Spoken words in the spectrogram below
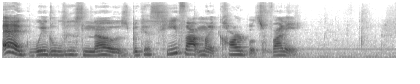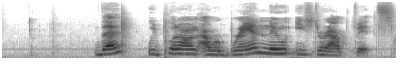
Egg wiggled his nose because he thought my card was funny. Then we put on our brand new Easter outfits.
